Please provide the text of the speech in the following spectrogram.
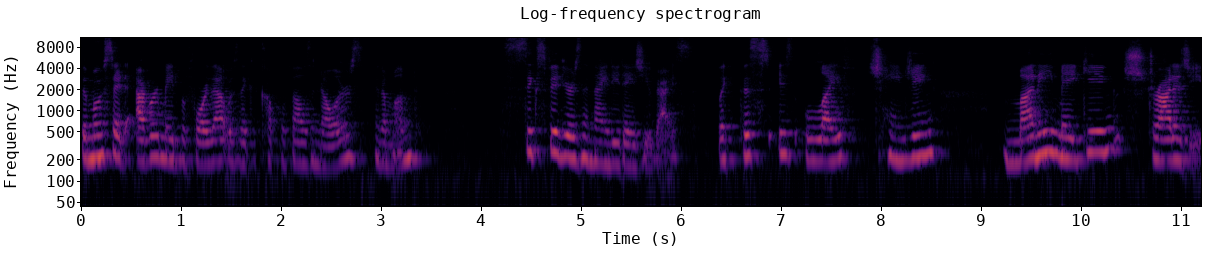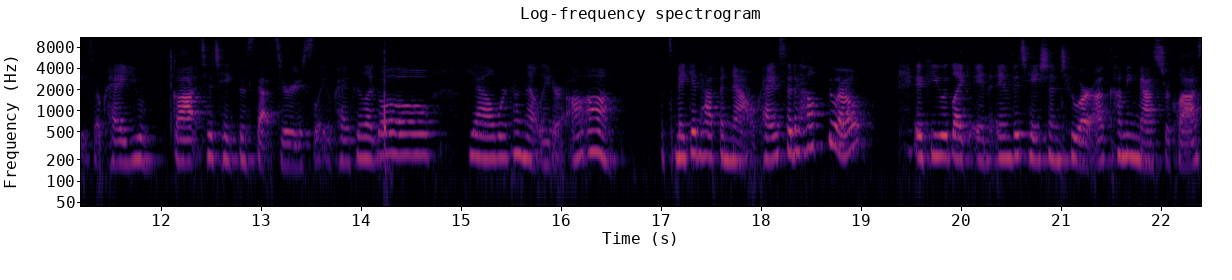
The most I'd ever made before that was like a couple thousand dollars in a month. Six figures in 90 days, you guys. Like, this is life changing, money making strategies, okay? You've got to take this that seriously, okay? If you're like, oh, yeah, I'll work on that later. Uh uh Let's make it happen now, okay? So to help you out, if you would like an invitation to our upcoming masterclass,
